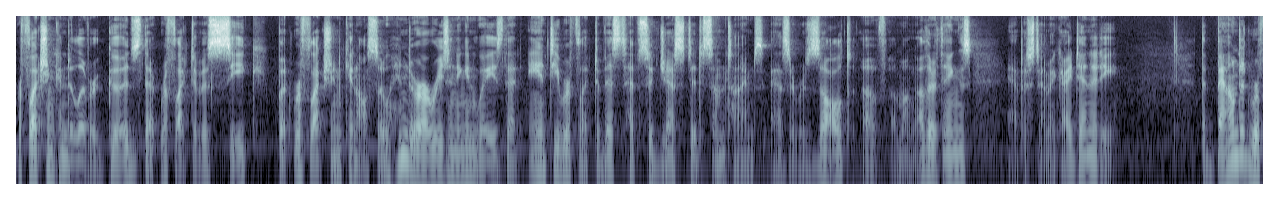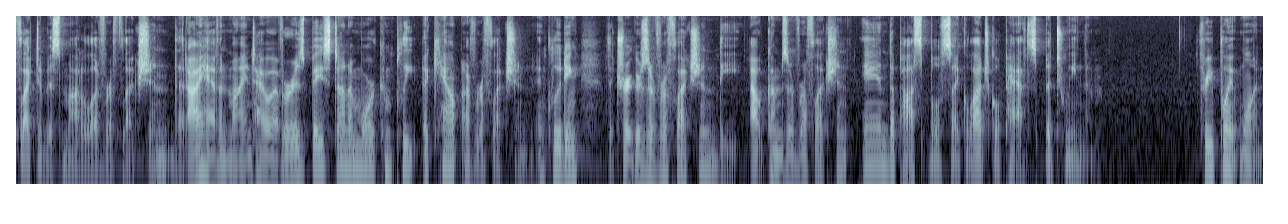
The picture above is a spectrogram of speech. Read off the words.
Reflection can deliver goods that reflectivists seek, but reflection can also hinder our reasoning in ways that anti reflectivists have suggested sometimes as a result of, among other things, epistemic identity. The bounded reflectivist model of reflection that I have in mind, however, is based on a more complete account of reflection, including the triggers of reflection, the outcomes of reflection, and the possible psychological paths between them. 3.1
